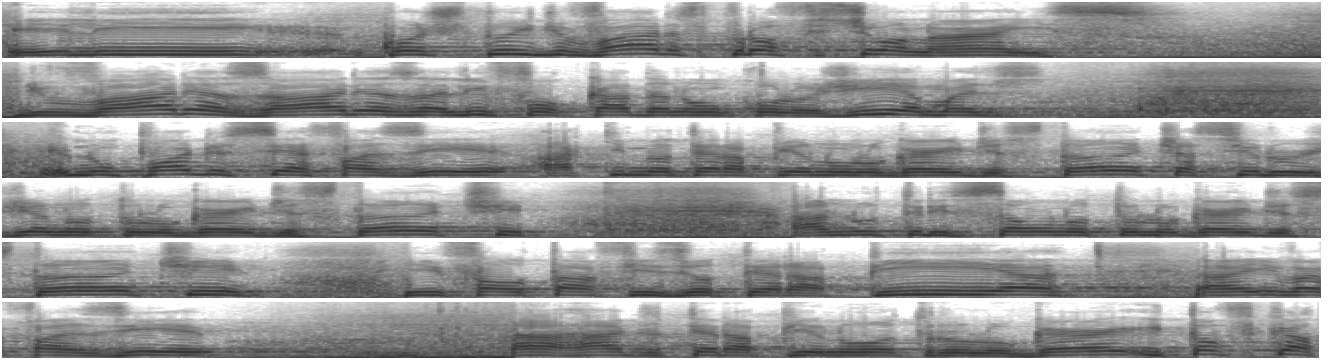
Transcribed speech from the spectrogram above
ele constitui de vários profissionais, de várias áreas ali focada na oncologia, mas não pode ser fazer a quimioterapia num lugar distante, a cirurgia em outro lugar distante, a nutrição em outro lugar distante, e faltar a fisioterapia, aí vai fazer a radioterapia no outro lugar. Então fica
